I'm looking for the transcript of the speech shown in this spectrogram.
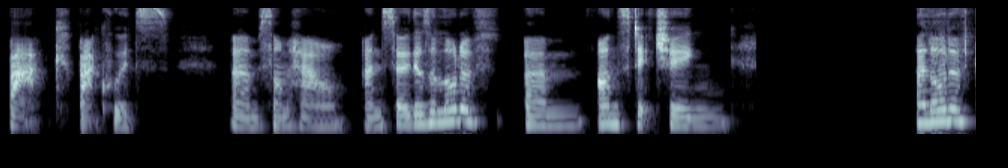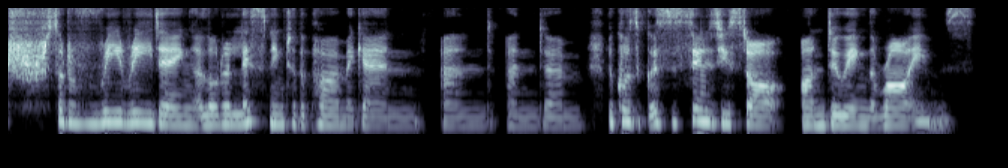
back backwards um, somehow. And so there's a lot of um, unstitching a lot of tr- sort of rereading, a lot of listening to the poem again, and and um, because, as soon as you start undoing the rhymes,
